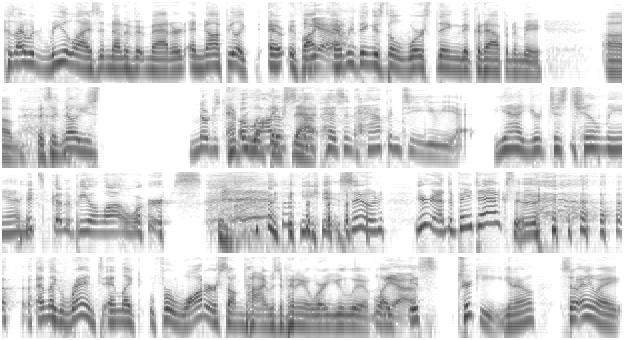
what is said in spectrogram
because I would realize that none of it mattered and not be like, e- if I Yeah. everything is the worst thing that could happen to me. Um, but it's like, no, you just, No, just Everyone a lot thinks of stuff hasn't happened to you yet. yeah, you're just chill, man. It's going to be a lot worse. Soon, you're gonna have to pay taxes. and like rent and like for water sometimes depending on where you live like Yeah. it's tricky you know so anyway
